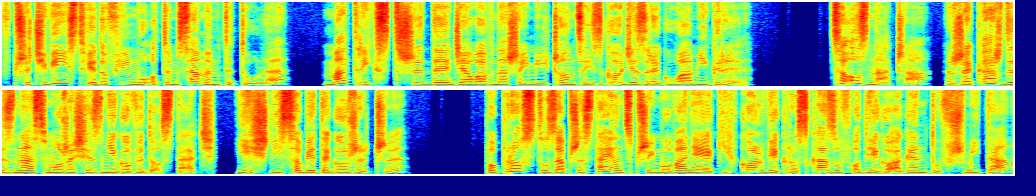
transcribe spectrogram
W przeciwieństwie do filmu o tym samym tytule, Matrix 3D działa w naszej milczącej zgodzie z regułami gry. Co oznacza, że każdy z nas może się z niego wydostać, jeśli sobie tego życzy, po prostu zaprzestając przyjmowania jakichkolwiek rozkazów od jego agentów Schmidta,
